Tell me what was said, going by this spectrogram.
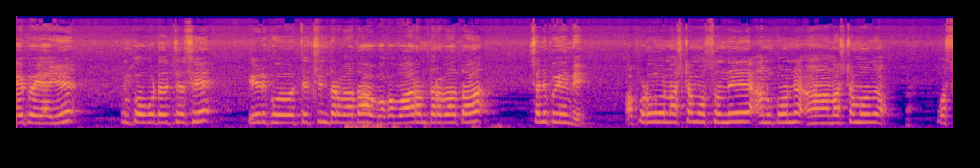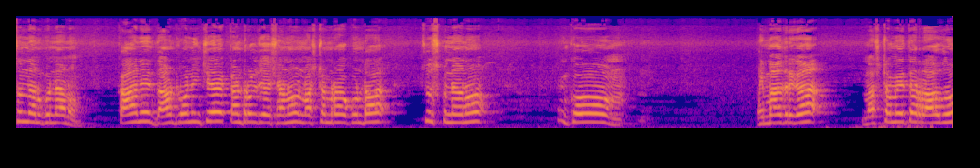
అయిపోయాయి. ఇంకొకటి వచ్చేసి వీడికి తెచ్చిన తర్వాత ఒక వారం తర్వాత చనిపోయింది. అప్పుడు నష్టం వస్తుంది అనుకుని నష్టం వస్తుంది అనుకున్నాను. కానీ దాంట్లో నుంచే కంట్రోల్ చేశాను. నష్టం రాకుండా చూసుకున్నాను. ఇంకో ఈ మాదిరిగా నష్టమైతే రాదు.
